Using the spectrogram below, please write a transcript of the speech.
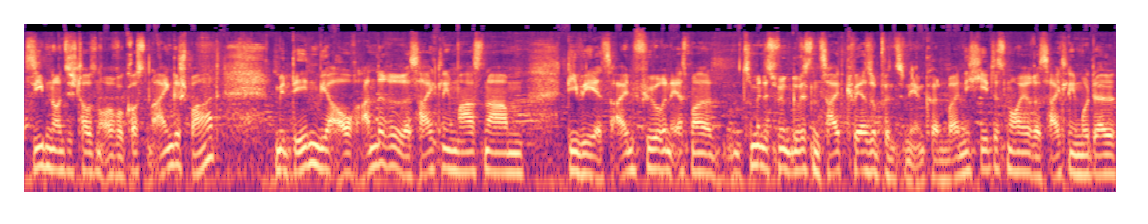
97.000 Euro Kosten eingespart, mit denen wir auch andere Recycling Recyclingmaßnahmen, die wir jetzt einführen, erstmal zumindest für eine gewisse Zeit quersubventionieren können. Weil nicht jedes neue Recyclingmodell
